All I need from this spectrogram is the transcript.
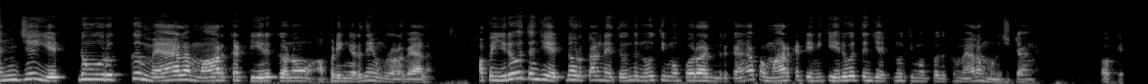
அஞ்சு எட்நூறுக்கு மேலே மார்க்கெட் இருக்கணும் அப்படிங்கிறது இவங்களோட வேலை. அப்போ இருபத்தஞ்சி எட்நூறு கால் நேற்று வந்து நூற்றி முப்பது ரூபா இருந்திருக்காங்க. அப்போ மார்க்கெட் இன்னைக்கு இருபத்தஞ்சி எட்நூற்றி முப்பதுக்கு மேலே முடிச்சுட்டாங்க. ஓகே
